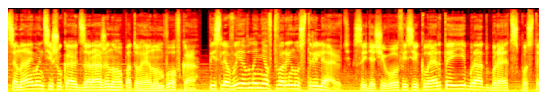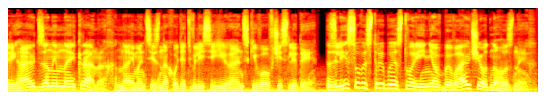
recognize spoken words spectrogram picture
Це найманці шукають зараженого патогеном вовка. Після виявлення в тварину стріляють. Сидячи в офісі, Клер та її брат Бред спостерігають за ним на екранах. Найманці знаходять в лісі гігантські вовчі сліди. З лісу вистрибує створіння, вбиваючи одного з них.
